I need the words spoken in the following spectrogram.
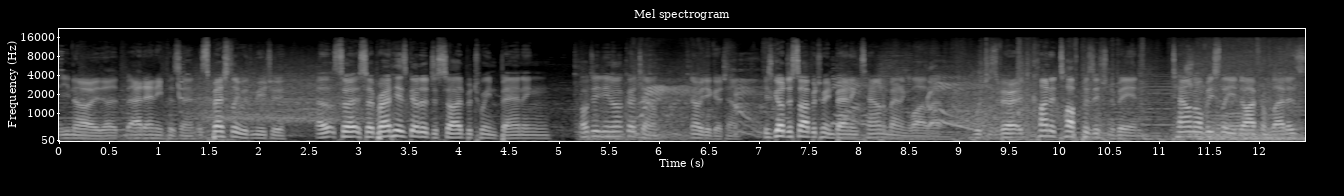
You know at any percent, especially with Mewtwo. Uh, so so Brad here's got to decide between banning. Oh, did he not go town? No, he did go town. He's got to decide between banning town and banning Lylat, which is a very kind of tough position to be in. Town, obviously, you die from ladders.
